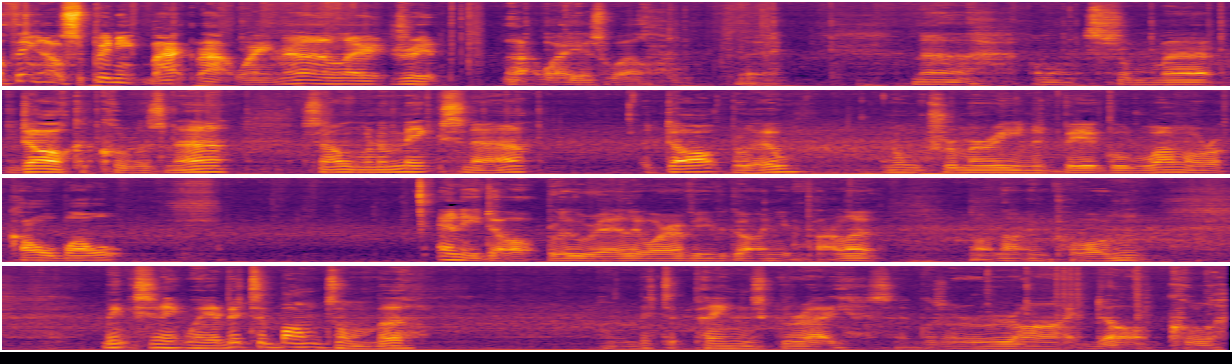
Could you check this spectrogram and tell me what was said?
I think I'll spin it back that way. Now and let it drip that way as well. There. Now I want some uh, darker colours now. So I'm going to mix now a dark blue an ultramarine would be a good one, or a cobalt. Any dark blue, really, wherever you've got on your palette. Not that important. Mixing it with a bit of burnt umber and a bit of Payne's Grey. So it goes a right dark colour.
